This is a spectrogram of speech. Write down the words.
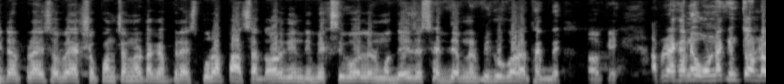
এটার প্রাইস হবে একশো পঞ্চান্ন টাকা প্রাইস পুরা পাঁচ হাত অর্গেন্ডি বেক্সিবলের মধ্যে এই যে সাইড দিয়ে আপনার পিকু করা থাকবে। ওকে আপনার এখানে ওড়না কিন্তু আমরা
